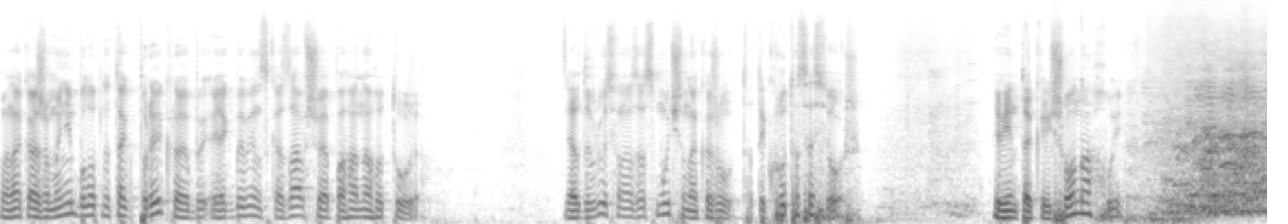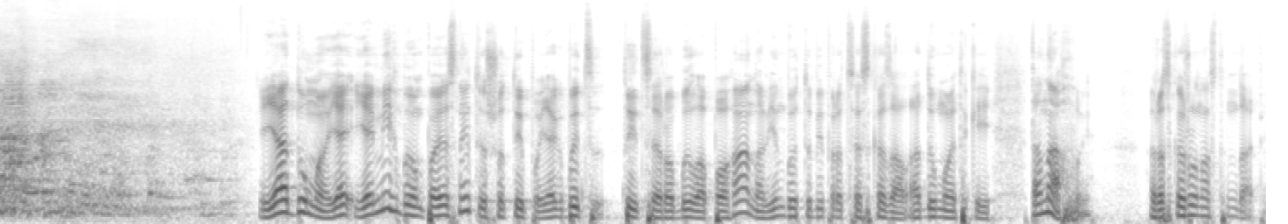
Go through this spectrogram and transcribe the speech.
Вона каже: мені було б не так прикро, якби- він сказав, що я погано готую. Я вдивлюсь, вона засмучена, кажу, та ти круто сосеш. Він такий, що нахуй? Я думаю, я, я міг би вам пояснити, що, типу, якби ти це робила погано, він би тобі про це сказав. А думаю такий, та нахуй, розкажу на стендапі.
